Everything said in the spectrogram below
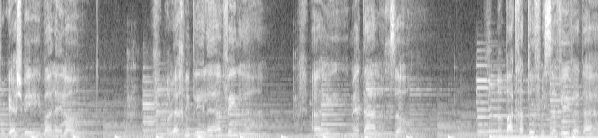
פוגש בי בלילות. הולך מבלי להבין לאן, האם אדע לחזור? מבט חטוף מסביב ודי,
